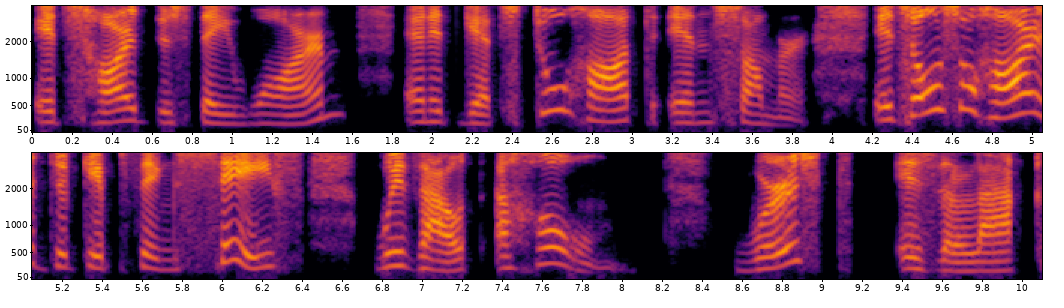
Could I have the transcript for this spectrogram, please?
it's hard to stay warm and it gets too hot in summer. It's also hard to keep things safe without a home. Worst is the lack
